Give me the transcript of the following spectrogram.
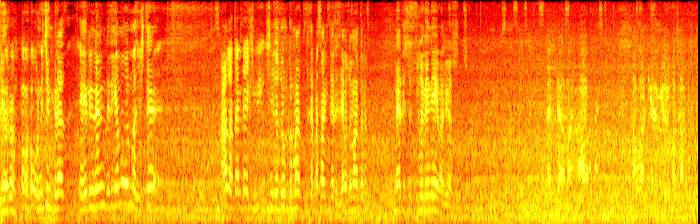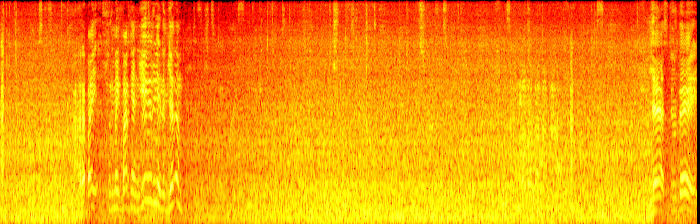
Biliyorum. Onun için biraz eğlenelim dedik ama olmadı işte. Allah'tan belki ikimizi durdurmaz biz de basar gideriz ya. O zaman kadar neredeyse Slovenya'ya varıyoruz. Peki ama. Al- Allah kerim yürü bakalım. Arabayı sürmek varken niye yürüyelim canım? Yes, today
